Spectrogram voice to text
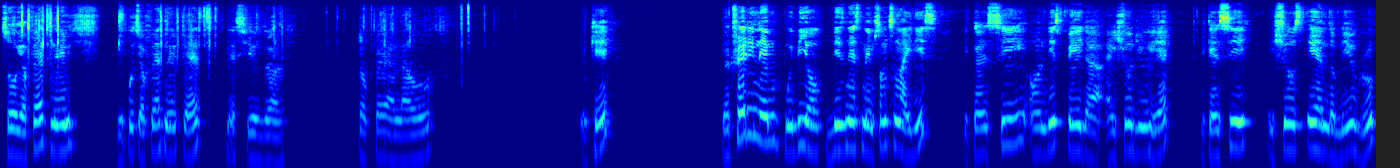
So your first name you put your first name first. Let's use uh okay. Your trading name will be your business name something like this. You can see on this page uh, i showed you here you can see it shows amw group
